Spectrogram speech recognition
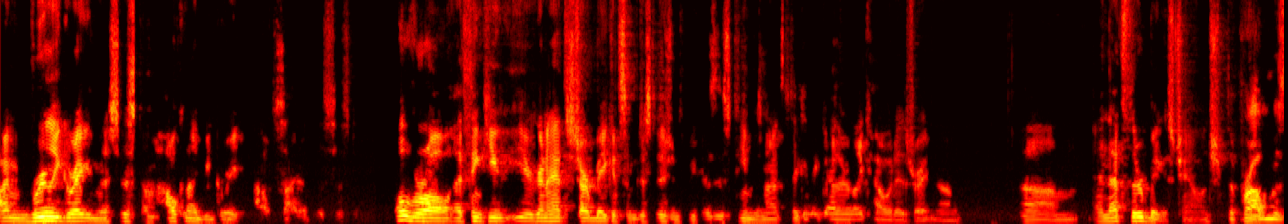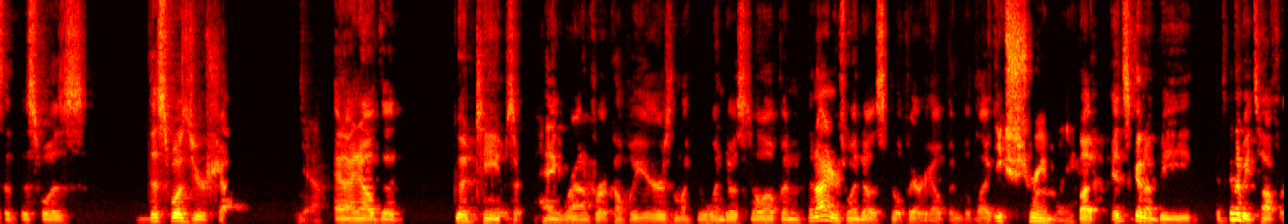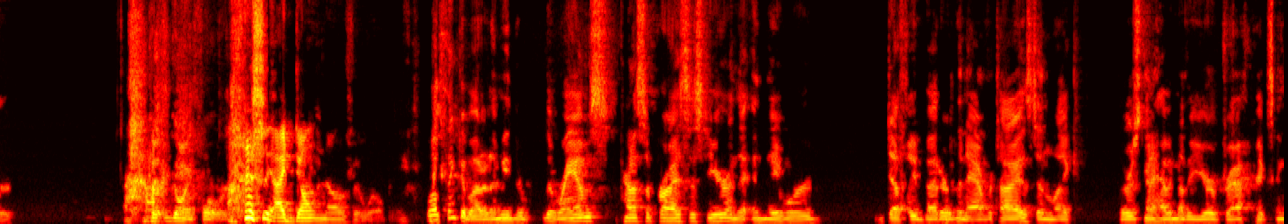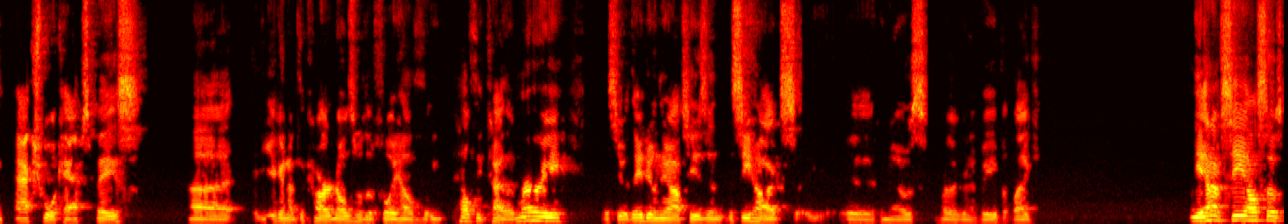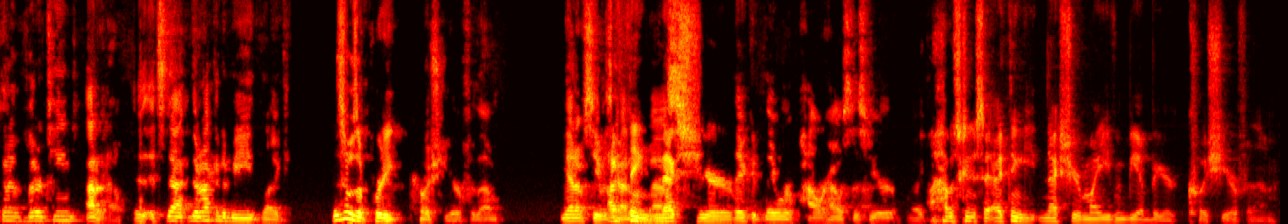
I'm really great in the system. How can I be great outside of the system? Overall, I think you you're going to have to start making some decisions because this team is not sticking together like how it is right now, um, and that's their biggest challenge. The problem is that this was this was your shot. Yeah. And I know that good teams that hang around for a couple of years and like the window's still open. The Niners window is still very open, but like Extremely. but it's gonna be it's gonna be tougher going forward. Honestly, I don't know if it will be. Well, think about it. I mean, the, the Rams kind of surprised this year, and the, and they were definitely better than advertised. And like, they're just going to have another year of draft picks and actual cap space. Uh, you're going to have the Cardinals with a fully healthy, healthy Kyler Murray. We'll see what they do in the offseason. The Seahawks, who knows where they're going to be, but like, the NFC also is going to have better teams. I don't know. It's not. They're not going to be like. This was a pretty cush year for them. The NFC was kind I of think next year. they could. They were a powerhouse this year. Like I was going to say, I think next year might even be a bigger cush year for them.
